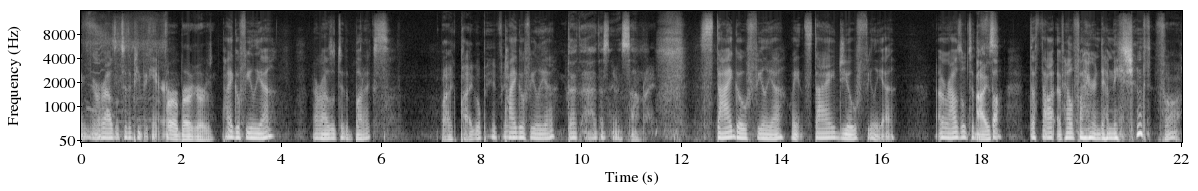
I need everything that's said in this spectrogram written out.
Arousal to the pubic hair. fur burgers? Pygophilia. Arousal to the buttocks. Py- Pygopy? Pygophilia. That, uh, that doesn't even sound right. Stygophilia. Wait, stygophilia. Arousal to the Eyes. thought, the thought of hellfire and damnation. Fuck.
